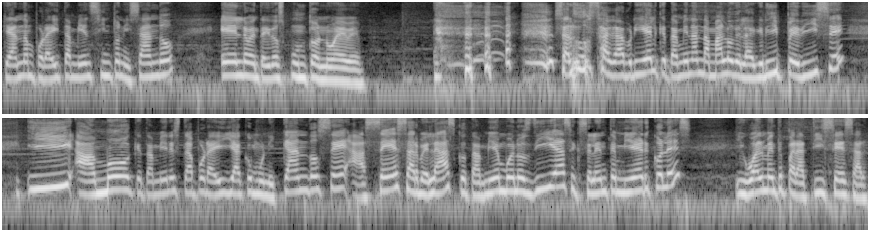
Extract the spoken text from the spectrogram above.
que andan por ahí también sintonizando el 92.9. Saludos a Gabriel, que también anda malo de la gripe, dice. Y a Mo, que también está por ahí ya comunicándose. A César Velasco también, buenos días, excelente miércoles. Igualmente para ti, César.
